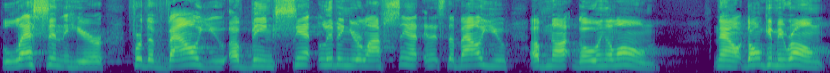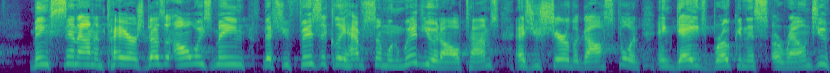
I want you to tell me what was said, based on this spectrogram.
lesson here for the value of being sent, living your life sent, and it's the value of not going alone. Now, don't get me wrong, being sent out in pairs doesn't always mean that you physically have someone with you at all times as you share the gospel and engage brokenness around you.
